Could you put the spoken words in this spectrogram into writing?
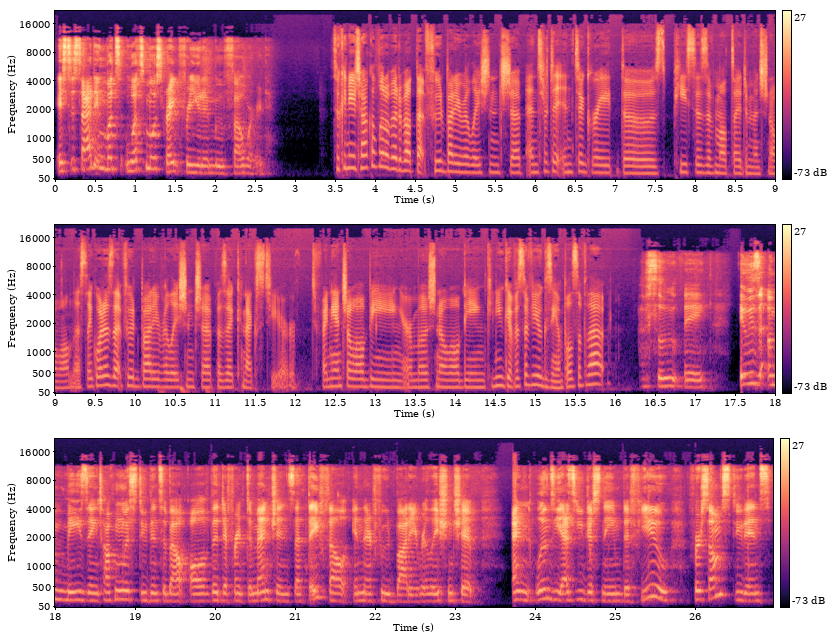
it's deciding what's what's most right for you to move forward. So, can you talk a little bit about that food body relationship and start to integrate those pieces of multidimensional wellness? Like, what is that food body relationship as it connects to your financial well being, your emotional well being? Can you give us a few examples of that? Absolutely. It was amazing talking with students about all of the different dimensions that they felt in their food body relationship. And Lindsay, as you just named a few, for some students,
